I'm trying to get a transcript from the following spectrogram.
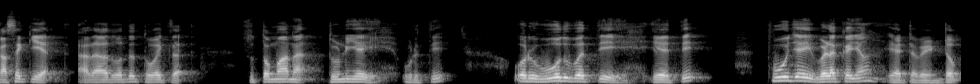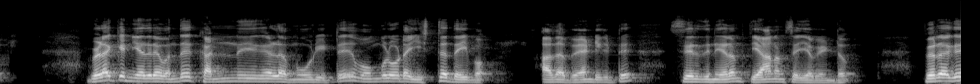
கசக்கிய அதாவது வந்து துவைத்த சுத்தமான துணியை உடுத்தி ஒரு ஊதுபத்தி ஏற்றி பூஜை விளக்கையும் ஏற்ற வேண்டும். விளக்கின் எதிரே வந்து கண்ணுகளை மூடிட்டு உங்களோட இஷ்ட தெய்வம் அதை வேண்டிக்கிட்டு சிறிது நேரம் தியானம் செய்ய வேண்டும். பிறகு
